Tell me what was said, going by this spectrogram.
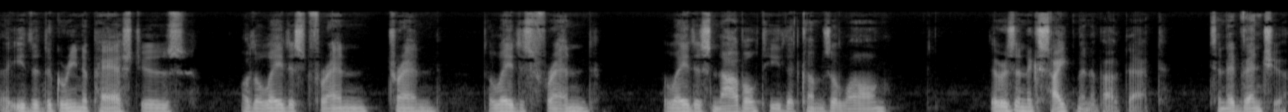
uh, either the greener pastures or the latest friend trend, the latest friend, the latest novelty that comes along. There is an excitement about that. It's an adventure.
